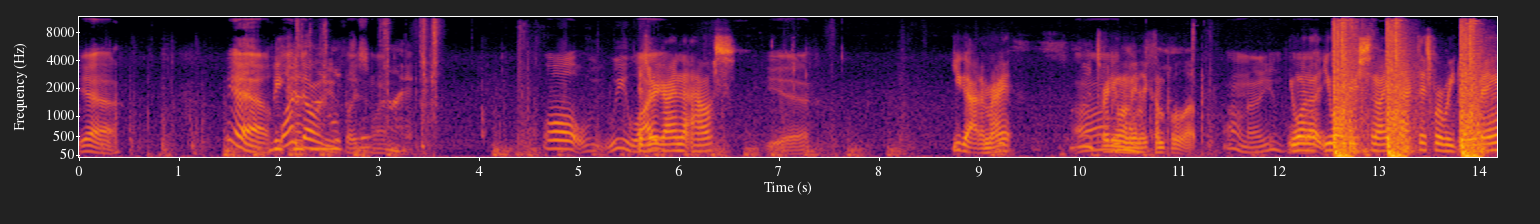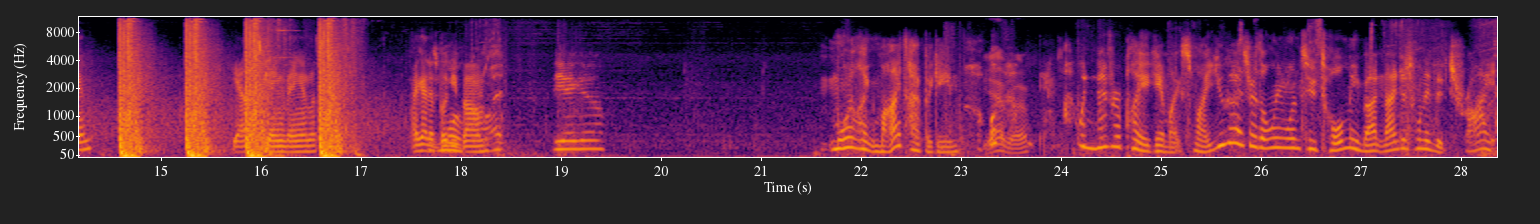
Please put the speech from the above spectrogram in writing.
Yeah. Yeah. Why don't I you play Smite? Fortnite. Well, we Is there a guy in that house? Yeah. You got him, right? Um, Or do you want me to come pull up? I don't know. You. You wanna you wanna do snipe tactics where we gangbang him? Yeah, let's gangbang him. Let's go. I got a boogie bomb. What, Diego? More like my type of game. Yeah, bro. I would never play a game like Smite. You guys are the only ones who told me about it, and I just wanted to try it.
